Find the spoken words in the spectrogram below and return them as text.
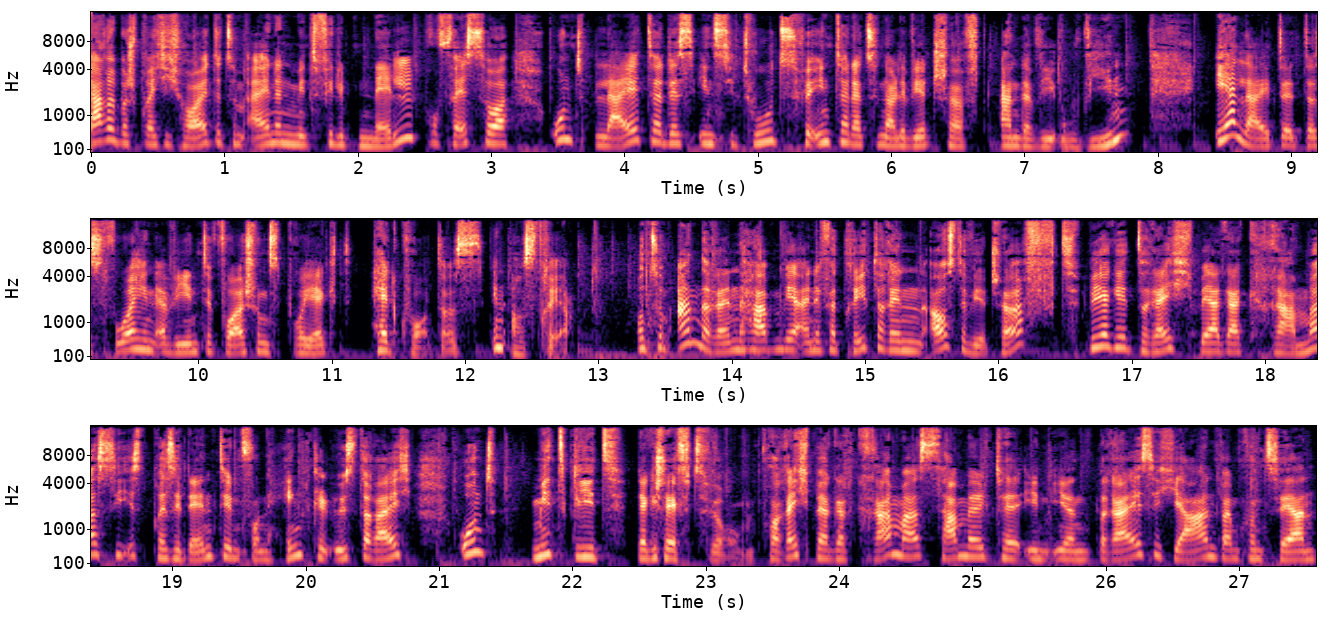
Darüber spreche ich heute zum einen mit Philipp Nell, Professor und Leiter des Instituts für internationale Wirtschaft an der WU Wien. Er leitet das vorhin erwähnte Forschungsprojekt Headquarters in Austria. Und zum anderen haben wir eine Vertreterin aus der Wirtschaft, Birgit Rechberger-Krammer. Sie ist Präsidentin von Henkel Österreich und Mitglied der Geschäftsführung. Frau Rechberger-Krammer sammelte in ihren 30 Jahren beim Konzern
